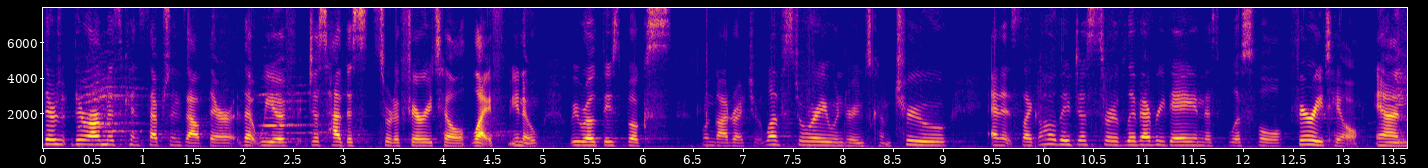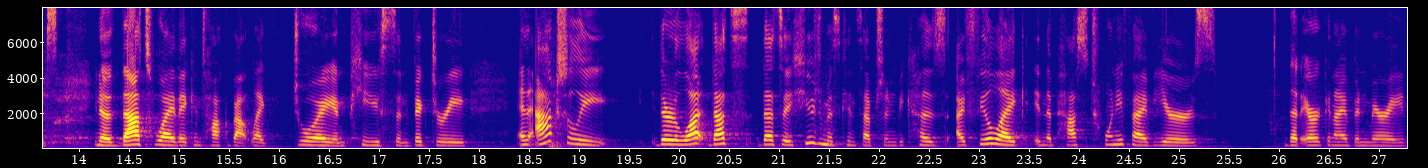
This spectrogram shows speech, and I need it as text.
there, there are misconceptions out there that we have just had this sort of fairy tale life. You know, we wrote these books, When God Writes Your Love Story, When Dreams Come True, and it's like, oh, they just sort of live every day in this blissful fairy tale. And, you know, that's why they can talk about like joy and peace and victory and actually, there are a lot, that's, that's a huge misconception because I feel like in the past 25 years that Eric and I have been married,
